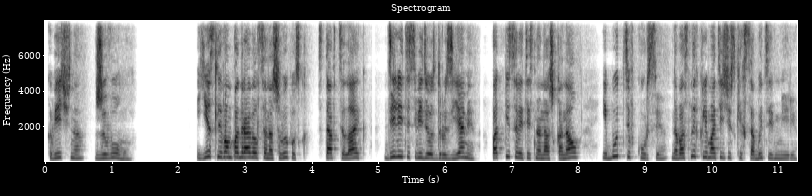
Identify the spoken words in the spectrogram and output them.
к вечно живому. Если вам понравился наш выпуск, ставьте лайк, делитесь видео с друзьями, подписывайтесь на наш канал и будьте в курсе новостных климатических событий в мире.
